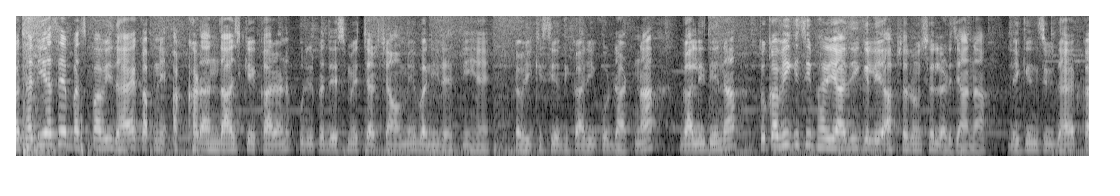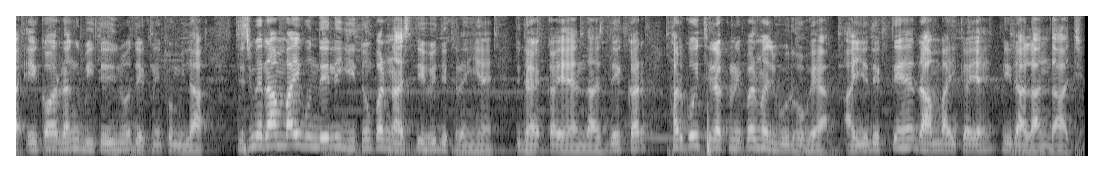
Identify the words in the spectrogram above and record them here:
पथरिया से बसपा विधायक अपने अक्खड़ अंदाज के कारण पूरे प्रदेश में चर्चाओं में बनी रहती हैं। कभी किसी अधिकारी को डांटना, गाली देना तो कभी किसी फरियादी के लिए अफसरों से लड़ जाना। लेकिन इस विधायक का एक और रंग बीते दिनों देखने को मिला, जिसमें रामबाई बुंदेली गीतों पर नाचती हुई दिख रही हैं। विधायक का यह अंदाज देखकर हर कोई थिरकने पर मजबूर हो गया। आइए देखते हैं रामबाई का यह निराला अंदाज।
